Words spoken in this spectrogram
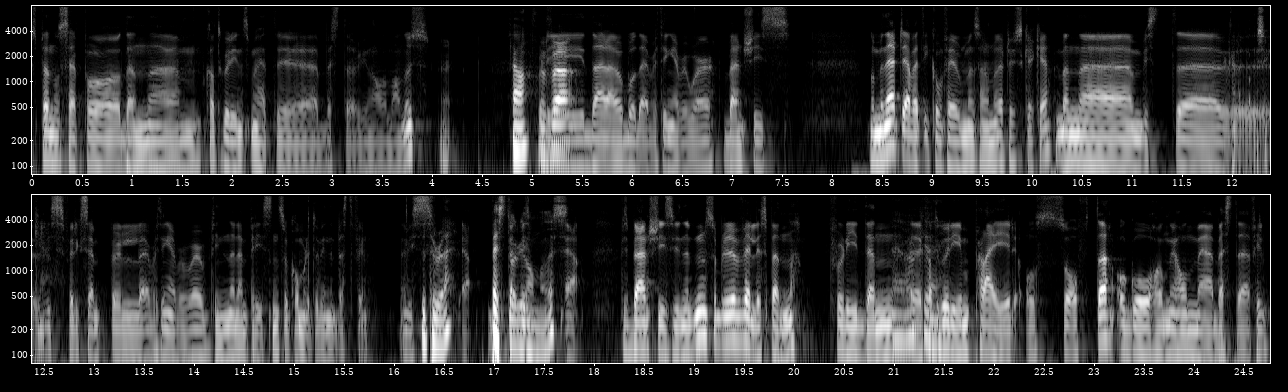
Spennende å se på den eh, kategorien som heter eh, beste originale manus. Ja. Fordi der er jo både Everything Everywhere, Banshees nominert. Jeg vet ikke om Fablemans er nominert, det husker jeg ikke. Men uh, hvis, uh, ikke. hvis f.eks. Everything Everywhere vinner den prisen, så kommer de til å vinne beste film. Hvis, Du tror det? Ja. Beste originalmanus? Ja. Hvis Banshees vinner den, så blir det veldig spennende. Fordi den Ja, okay. kategorien pleier også ofte å gå hånd i hånd med beste film.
